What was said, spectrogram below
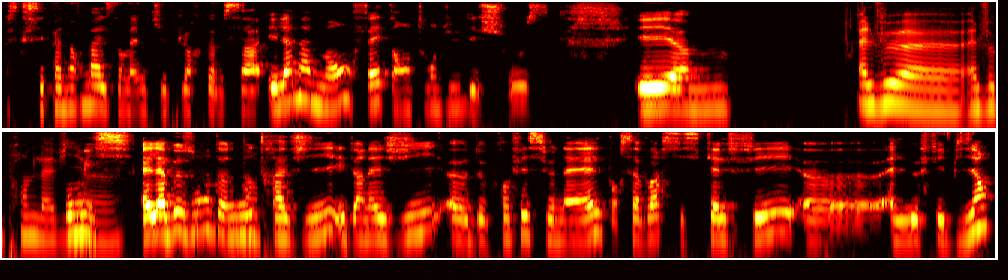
parce que c'est pas normal quand même qu'il pleure comme ça. Et la maman, en fait, a entendu des choses. Et euh, elle veut, elle veut prendre l'avis. Oui, elle a besoin d'un autre avis et d'un avis de professionnel pour savoir si ce qu'elle fait, elle le fait bien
